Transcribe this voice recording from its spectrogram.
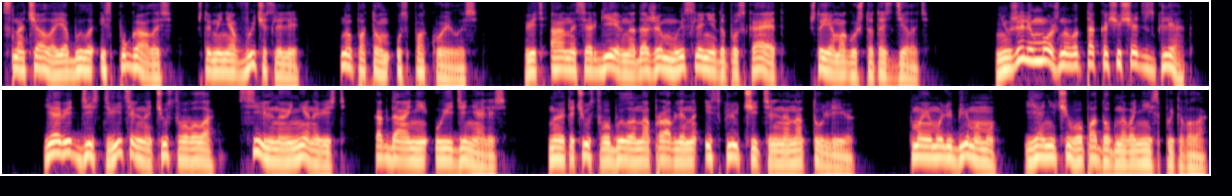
Сначала я было испугалась, что меня вычислили, но потом успокоилась. Ведь Анна Сергеевна даже мысли не допускает, что я могу что-то сделать. Неужели можно вот так ощущать взгляд? Я ведь действительно чувствовала сильную ненависть, когда они уединялись, но это чувство было направлено исключительно на Туллию. К моему любимому я ничего подобного не испытывала.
